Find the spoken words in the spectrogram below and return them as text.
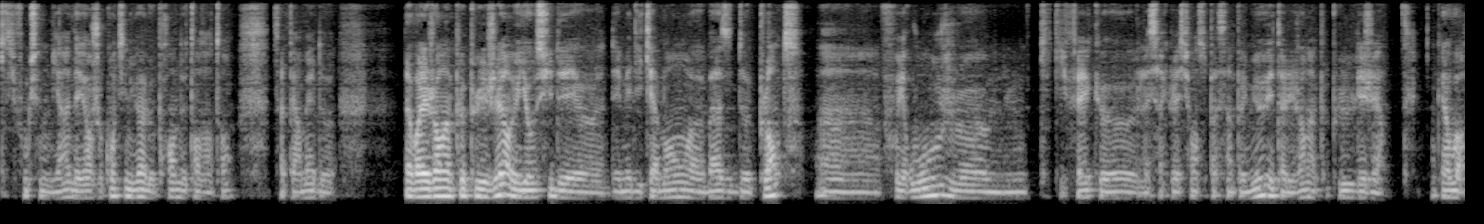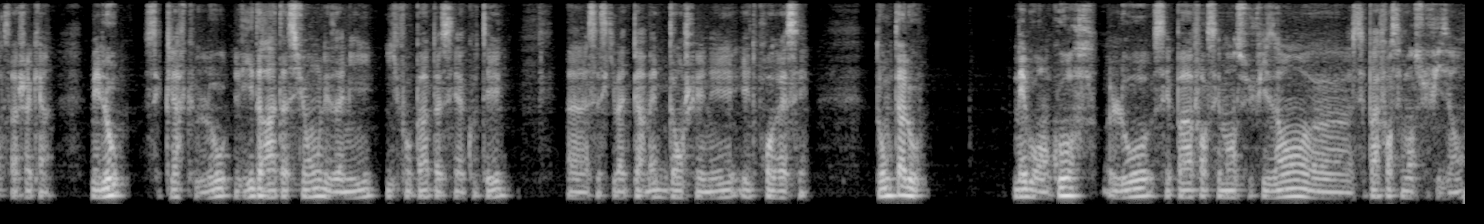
qui fonctionne bien, d'ailleurs, je continue à le prendre de temps en temps. Ça permet de, d'avoir les jambes un peu plus légères. Il y a aussi des, euh, médicaments à base de plantes, un fruit rouge, euh, qui, fait que la circulation se passe un peu mieux et tu as les jambes un peu plus légères. Donc à voir, ça à chacun. Mais l'eau, c'est clair que l'eau, l'hydratation, les amis, il ne faut pas passer à côté. Euh, c'est ce qui va te permettre d'enchaîner et de progresser. Donc tu as l'eau. Mais bon, en course, l'eau, c'est pas forcément suffisant. c'est pas forcément suffisant.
